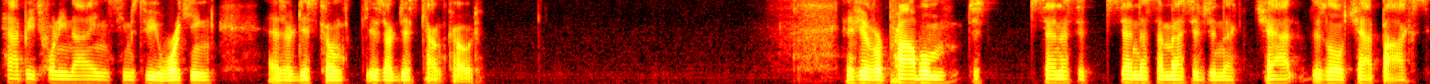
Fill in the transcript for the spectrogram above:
Happy 29 seems to be working as our discount is our discount code. And if you have a problem, just send us a send us a message in the chat. There's a little chat box,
